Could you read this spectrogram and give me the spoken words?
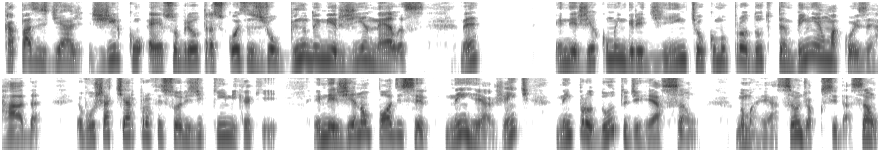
capazes de agir com, é, sobre outras coisas, jogando energia nelas, né? Energia como ingrediente ou como produto também é uma coisa errada. Eu vou chatear professores de química aqui. Energia não pode ser nem reagente, nem produto de reação. Numa reação de oxidação,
